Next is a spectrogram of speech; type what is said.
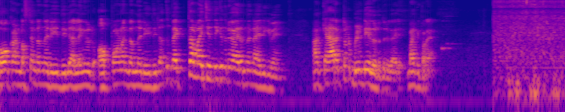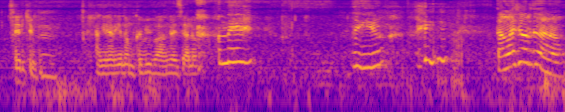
കോ കണ്ടസ്റ്റന്റ് എന്ന രീതിയിൽ അല്ലെങ്കിൽ ഒരു ഒപ്പോണന്റ് എന്ന രീതിയിൽ അത് വ്യക്തമായി ചിന്തിക്കുന്ന ഒരു കാര്യം തന്നെ ആയിരിക്കുമേ ആ ക്യാരക്ടർ ബിൽഡ് ചെയ്തെടുത്തൊരു കാര്യം. ബാക്കി പറയാം. ശരിക്കും. അങ്ങനെയാണെങ്കിൽ നമുക്ക് വിവാഹം കഴിച്ചാലോ? അമ്മേ. അയ്യോ. തമാശ പറഞ്ഞതാണോ എന്നിട്ട് അങ്ങനെ സംസാരിച്ചത്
